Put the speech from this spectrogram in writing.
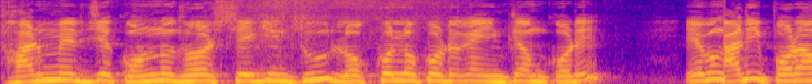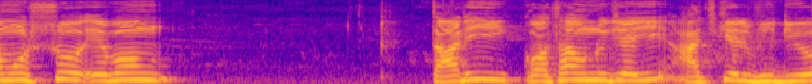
ফার্মের যে কর্ণধর, সে কিন্তু লক্ষ লক্ষ টাকা ইনকাম করে। এবং তারই পরামর্শ এবং তারই কথা অনুযায়ী আজকের ভিডিও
